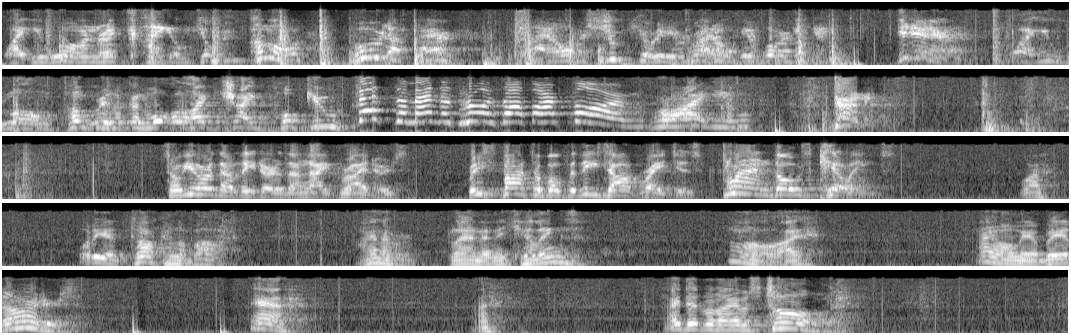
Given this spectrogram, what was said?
Why, you ornery coyote, you. Come on. Move it up there. I ought to shoot your ears right off before I get you. Get in there. Why, you long, hungry-looking wall-eyed chide poke you. That's the man that threw us off our farm. Why, you... Danny! So you're the leader of the Night Riders, responsible for these outrages, planned those killings. What, what are you talking about? I never planned any killings. Oh, I... I only obeyed orders. Yeah. I... I did what I was told.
